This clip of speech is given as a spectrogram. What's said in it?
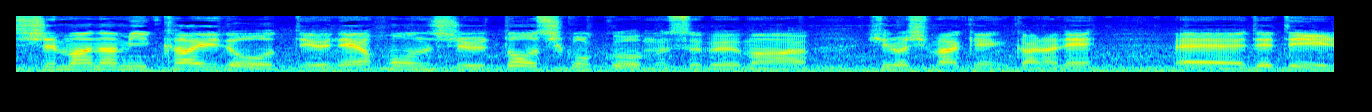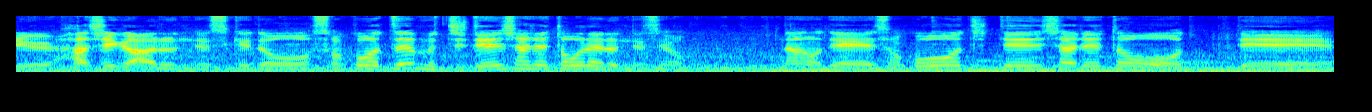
しまなみ海道っていうね本州と四国を結ぶ、まあ、広島県からねえー、出ている橋があるんですけどそこを全部自転車で通れるんですよ。なのでそこを自転車で通って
